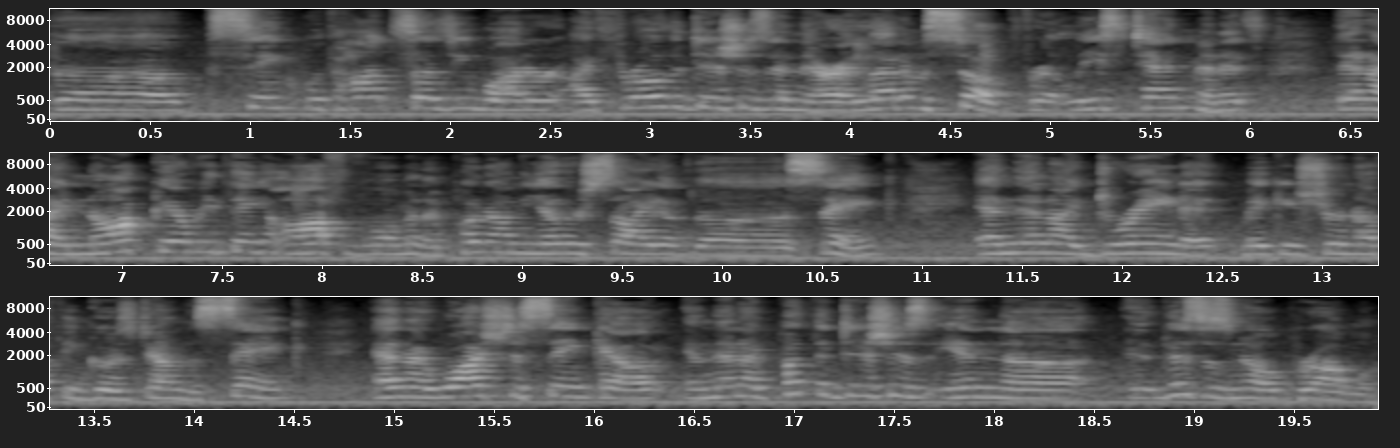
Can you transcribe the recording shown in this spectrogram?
the sink with hot sudsy water. I throw the dishes in there. I let them soak for at least 10 minutes. Then I knock everything off of them and I put it on the other side of the sink. And then I drain it, making sure nothing goes down the sink. And I wash the sink out. And then I put the dishes in the, this is no problem.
